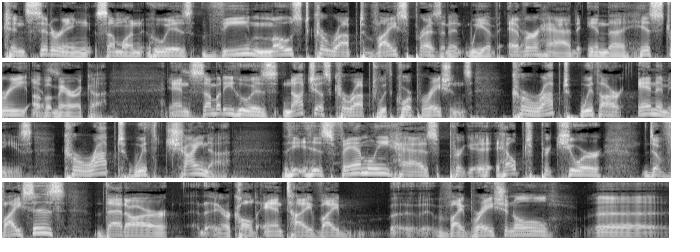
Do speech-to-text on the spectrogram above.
considering someone who is the most corrupt vice president we have ever had in the history of Yes. America. And somebody who is not just corrupt with corporations, corrupt with our enemies, corrupt with China. His family has helped procure devices that are are called anti vibrational uh,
